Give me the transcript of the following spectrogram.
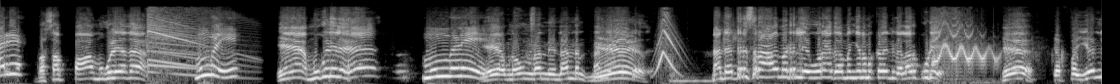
ಅರಿ ಬಸಪ್ಪ ಮುಗುಳಿ ಅದ. ಮುಂಗ್ಳಿ? ಏ ಮುಗುಳಿಲೆ ಮುಂಗಳಿ. ಏ ಅವ್ನ ನನ್ನ ನನ್ನ ಏ. ನನ್ನ ಅಡ್ರೆಸ್ ಹಾಳು ಮಾಡ್ರಿ ಊರಾಗ ಮಂಗಿನ ಮಕ್ಕಳ ಎಲ್ಲಾರು ಕೂಡಿ. ಏ ಯಪ್ಪ ಏನ್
